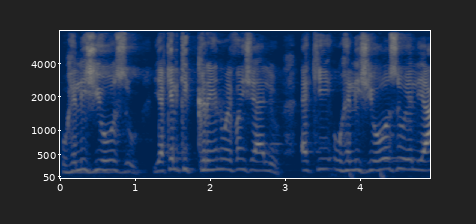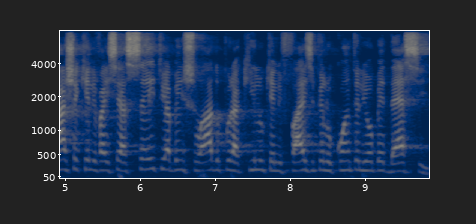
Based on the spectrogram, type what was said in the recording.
o religioso e aquele que crê no evangelho é que o religioso ele acha que ele vai ser aceito e abençoado por aquilo que ele faz e pelo quanto ele obedece.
